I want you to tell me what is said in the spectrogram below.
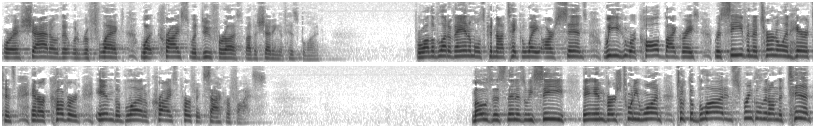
or a shadow that would reflect what Christ would do for us by the shedding of his blood. For while the blood of animals could not take away our sins, we who are called by grace receive an eternal inheritance and are covered in the blood of Christ's perfect sacrifice. Moses, then, as we see in verse 21, took the blood and sprinkled it on the tent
